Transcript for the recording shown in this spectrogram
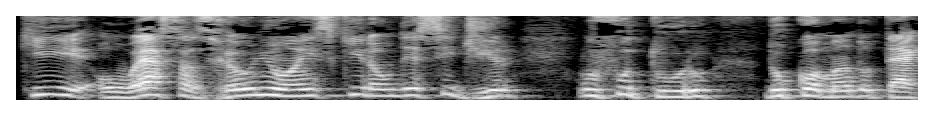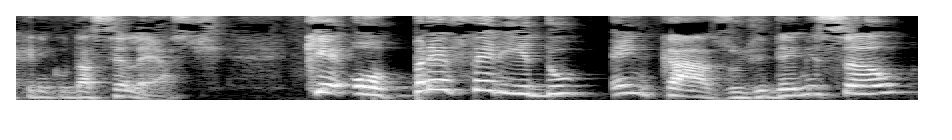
que ou essas reuniões que irão decidir o futuro do comando técnico da Celeste, que o preferido em caso de demissão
